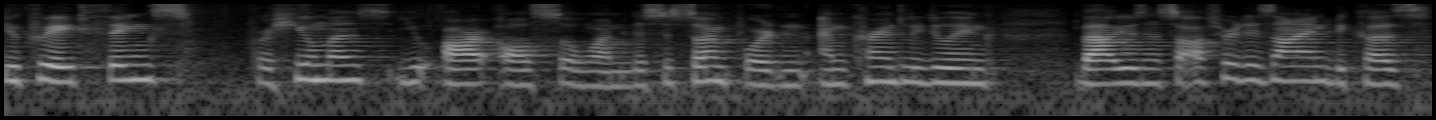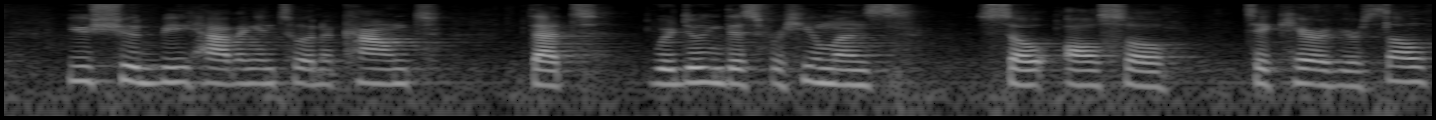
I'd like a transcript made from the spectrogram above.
You create things for humans, you are also one. This is so important. I'm currently doing values in software design because you should be having into an account that we're doing this for humans, so also take care of yourself.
